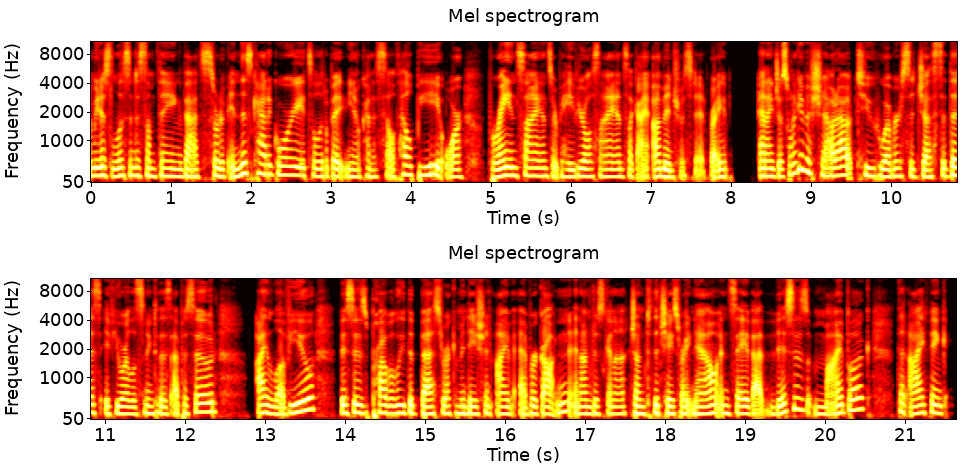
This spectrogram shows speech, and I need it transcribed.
Let me just listen to something that's sort of in this category. It's a little bit, you know, kind of self helpy or brain science or behavioral science. Like I, I'm interested, right? And I just want to give a shout out to whoever suggested this. If you are listening to this episode, I love you. This is probably the best recommendation I've ever gotten. And I'm just going to jump to the chase right now and say that this is my book that I think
